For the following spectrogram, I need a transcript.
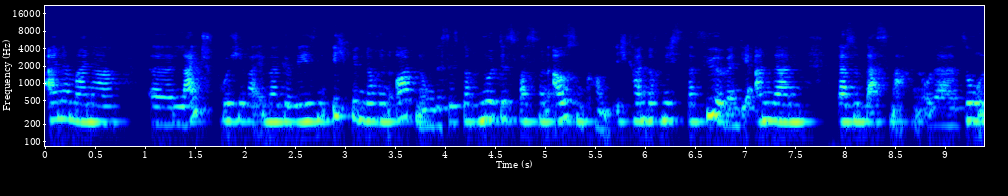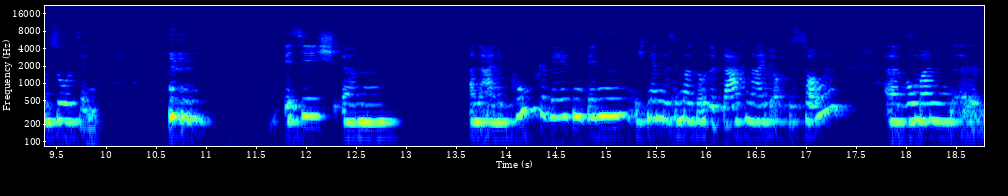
einer meiner äh, Leitsprüche war immer gewesen, ich bin doch in Ordnung, das ist doch nur das, was von außen kommt. Ich kann doch nichts dafür, wenn die anderen das und das machen oder so und so sind. Bis ich ähm, an einem Punkt gewesen bin, ich nenne es immer so The Dark Night of the Soul, äh, wo man äh,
